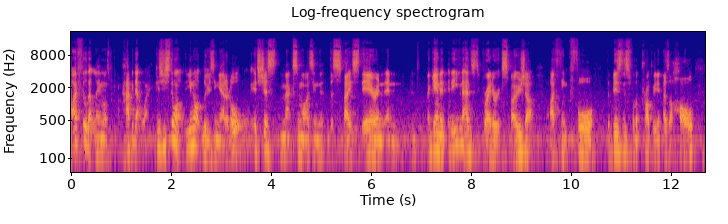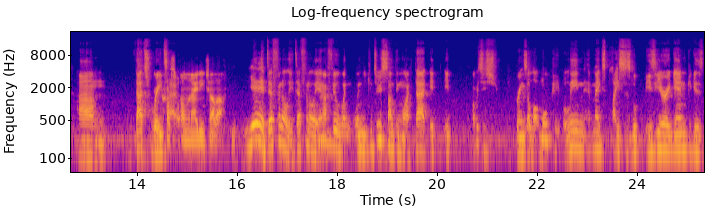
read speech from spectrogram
I- feel that landlords become happy that way because you still not, you're not losing out at all. It's just maximizing the, the space there, and and again, it, it even adds greater exposure, I think, for the business, for the property as a whole. Um, that's retail. Cross pollinate each other. Yeah, definitely, definitely. And I feel when when you can do something like that, it it obviously brings a lot more people in. It makes places look busier again because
